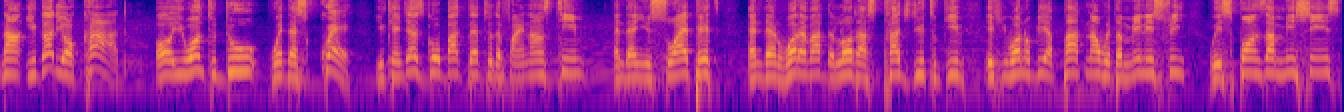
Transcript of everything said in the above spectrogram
Now, you got your card, or you want to do with the square, you can just go back there to the finance team and then you swipe it. And then, whatever the Lord has touched you to give, if you want to be a partner with the ministry, we sponsor missions,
